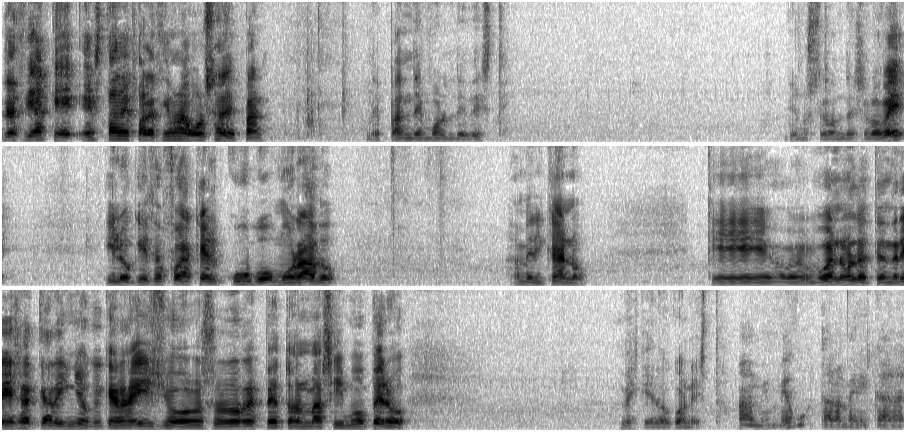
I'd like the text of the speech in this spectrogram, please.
decía que esta le parecía una bolsa de pan. De pan de molde de este. Yo no sé dónde se lo ve. Y lo que hizo fue aquel cubo morado americano. Que, bueno, le tendréis el cariño que queráis. Yo solo respeto al máximo, pero me quedo con esta. A mí me gusta la americana.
